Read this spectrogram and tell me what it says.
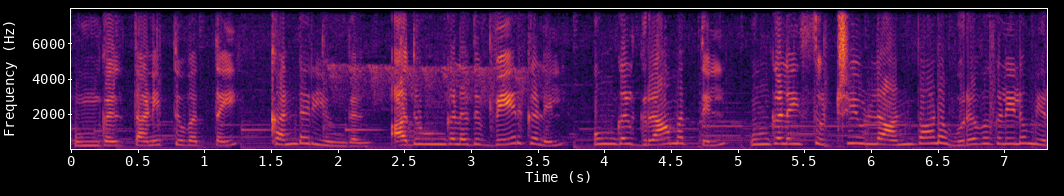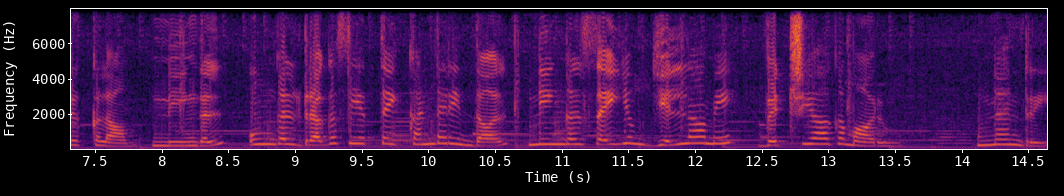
உங்கள் தனித்துவத்தை கண்டறியுங்கள். அது உங்களது வேர்களில் உங்கள் கிராமத்தில் உங்களை சுற்றியுள்ள அன்பான உறவுகளிலும் இருக்கலாம். நீங்கள் உங்கள் ரகசியத்தை கண்டறிந்தால் நீங்கள் செய்யும் எல்லாமே வெற்றியாக மாறும். நன்றி.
